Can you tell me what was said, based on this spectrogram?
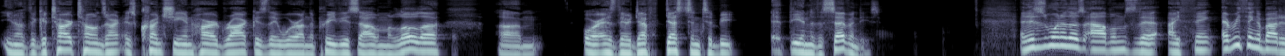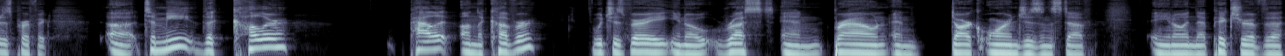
you know the guitar tones aren't as crunchy and hard rock as they were on the previous album, Lola, um, or as they're def- destined to be at the end of the seventies. And this is one of those albums that I think everything about it is perfect. Uh, to me, the color palette on the cover, which is very, you know, rust and brown and dark oranges and stuff, you know, in that picture of the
